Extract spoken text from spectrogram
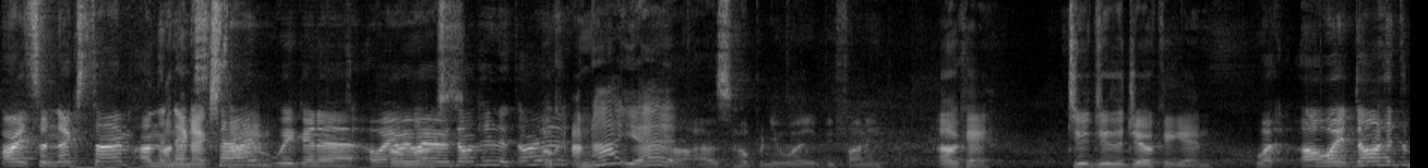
All right, so next time, on the, On the next, next time, time. we're gonna. Oh wait, wait, wait, wait! Don't hit it! Don't Okay! I'm not yet. Oh, I was hoping you would. It'd be funny. Okay. Do do the joke again. What? Oh wait! Don't hit the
